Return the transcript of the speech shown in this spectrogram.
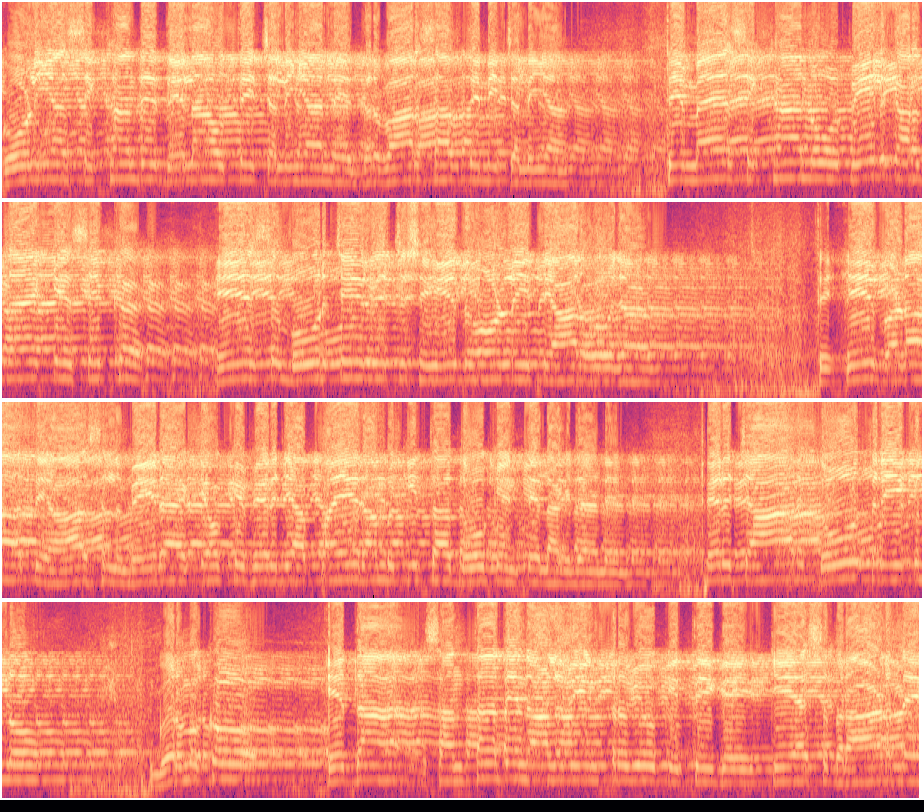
ਗੋਲੀਆਂ ਸਿੱਖਾਂ ਦੇ ਦਿਲਾਂ ਉੱਤੇ ਚੱਲੀਆਂ ਨੇ, ਦਰਬਾਰ ਸਾਹਿਬ ਤੇ ਨਹੀਂ ਚੱਲੀਆਂ। ਤੇ ਮੈਂ ਸਿੱਖਾਂ ਨੂੰ ਅਪੀਲ ਕਰਦਾ ਹਾਂ ਕਿ ਸਿੱਖ ਇਸ ਮੋਰਚੇ ਵਿੱਚ ਸ਼ਹੀਦ ਹੋਣ ਲਈ ਤਿਆਰ ਹੋ ਜਾਣ। ਤੇ ਇਹ ਬੜਾ ਇਤਿਹਾਸ ਲੰਬੇਰਾ ਹੈ, ਕਿਉਂਕਿ ਫਿਰ ਜੇ ਆਪਾਂ ਇਹ ਆਰੰਭ ਕੀਤਾ 2 ਘੰਟੇ ਲੱਗ ਜਾਣੇ ਨੇ। ਫਿਰ 4 2 ਤਰੀਕ ਨੂੰ ਗੁਰਮੁਖੋ ਇਦਾਂ ਸੰਤਾਂ ਦੇ ਨਾਲ ਵੀ ਇੰਟਰਵਿਊ ਕੀਤੀ ਗਈ, ਕੇ ਐਸ ਬਰਾੜ ਨੇ।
